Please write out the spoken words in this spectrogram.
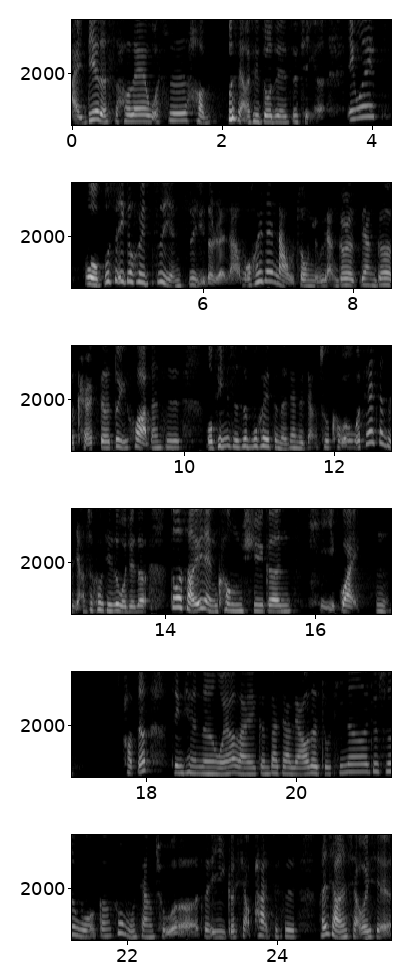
idea 的时候嘞，我是很不想要去做这件事情的，因为。我不是一个会自言自语的人啊，我会在脑中有两个两个 character 对话，但是我平时是不会真的这样子讲出口。我现在这样子讲出口，其实我觉得多少有点空虚跟奇怪。嗯，好的，今天呢，我要来跟大家聊的主题呢，就是我跟父母相处的这一个小 part，就是很小很小的一些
